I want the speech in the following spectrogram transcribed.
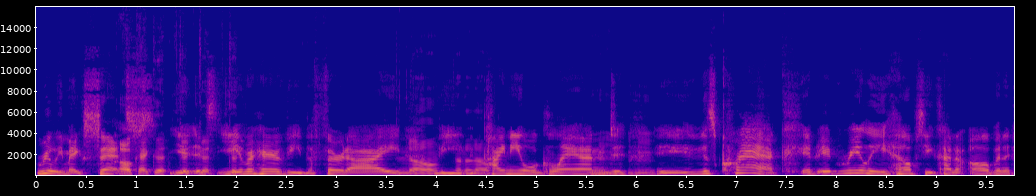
Really makes sense. Okay, good, You, good, you good. ever hear the the third eye? No, the, no, no, the no. pineal gland. Mhm, Uh, This crack, it, it really helps you kind of open it.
